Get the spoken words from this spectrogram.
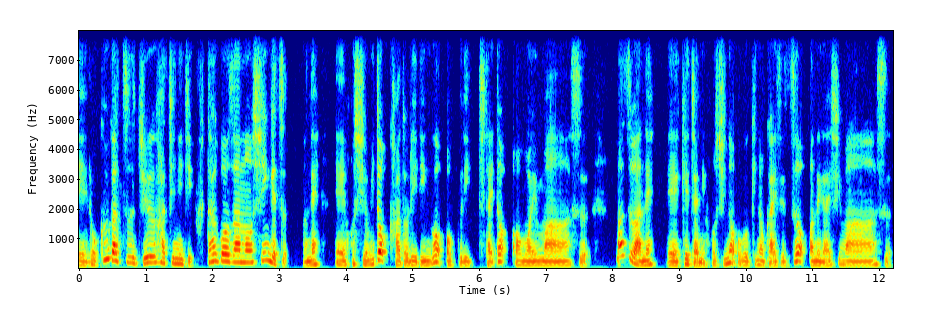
えー、6月18日、双子座の新月のね、えー、星読みとカードリーディングをお送りしたいと思います。まずはね、えー、けいちゃんに星の動きの解説をお願いします。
